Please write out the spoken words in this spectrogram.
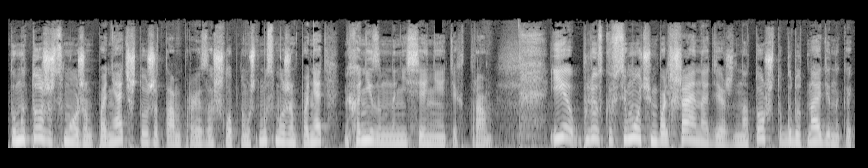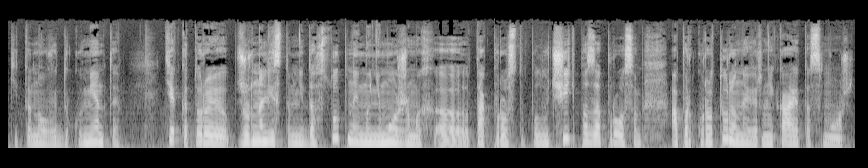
то мы тоже сможем понять, что же там произошло, потому что мы сможем понять механизм нанесения этих травм. И плюс ко всему очень большая надежда на то, что будут найдены какие-то новые документы, те, которые журналистам недоступны, мы не можем их э, так просто получить по запросам, а прокуратура наверняка это сможет.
